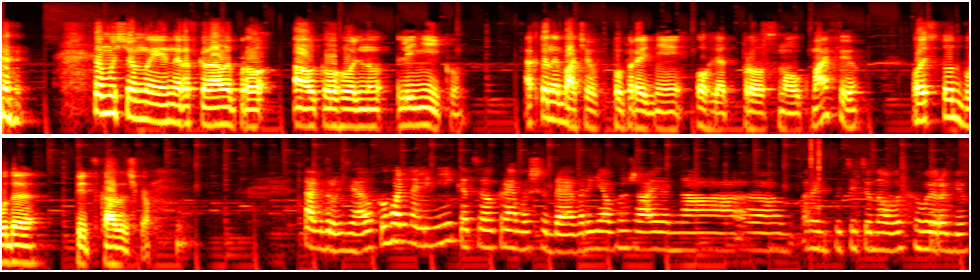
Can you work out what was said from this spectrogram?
Тому що ми не розказали про алкогольну лінійку. А хто не бачив попередній огляд про Smoke Mafia, ось тут буде підсказочка. Так, друзі, алкогольна лінійка це окремий шедевр, я вважаю, на е, ринку тютюнових виробів.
